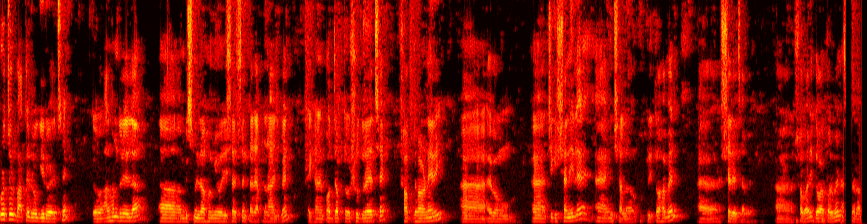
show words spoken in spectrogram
প্রচুর বাতের রোগী রয়েছে। তো আলহামদুলিল্লাহ বিসমিল্লাহ হোমিও রিসার্চ সেন্টারে আপনারা আসবেন। এখানে পর্যাপ্ত ওষুধ রয়েছে, সব ধরনেরই এবং চিকিৎসা নিলে ইনশাল্লাহ উপকৃত হবেন সেরে যাবে। সবাই দোয়া করবেন। আসসালামু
